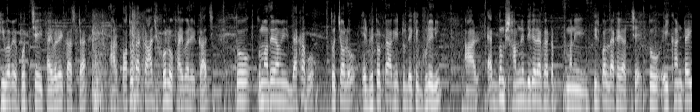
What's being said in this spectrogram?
কীভাবে হচ্ছে এই ফাইবারের কাজটা, আর কতটা কাজ হলো ফাইবারের কাজ। তো তোমাদের আমি দেখাবো। তো চলো, এর ভেতরটা আগে একটু দেখে ঘুরে নিই। আর একদম সামনের দিকে দেখো একটা মানে তিরপাল দেখা যাচ্ছে। তো এইখানটাই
